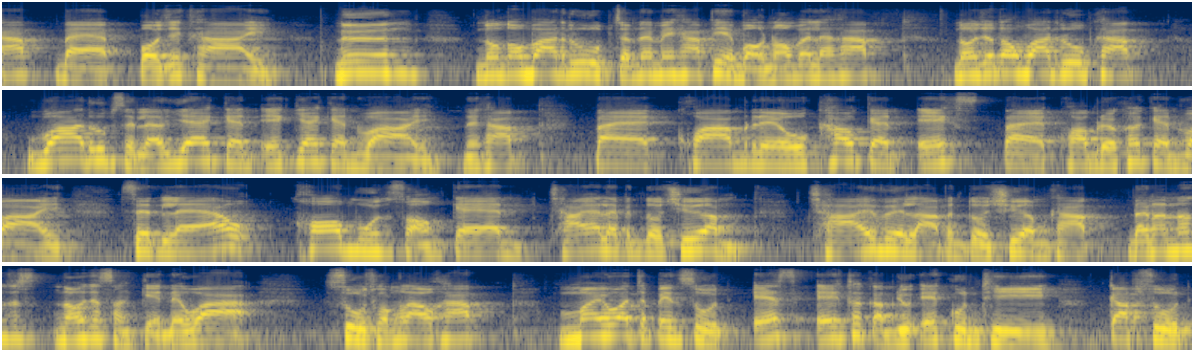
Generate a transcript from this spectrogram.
ครับ แบบโปรเจกต์ไท หนึ่งน้องต้องวาดรูปจำได้ไหมครับพี่บอกน้องไปแล้วครับ น้องจะต้องวาดรูปครับ วาดรูปเสร็จแล้วแยกแกน x แยกแกน y นะครับ แตกความเร็วเข้าแกน x แตกความเร็วเข้าแกน y เสร็จแล้วข้อมูล 2 แกนใช้อะไรเป็นตัวเชื่อม ใช้เวลาเป็นตัวเชื่อมครับ ดังนั้นน้องจะน้องจะสังเกตได้ว่า สูตรของเราครับ ไม่ว่าจะเป็นสูตร s x เท่ากับ u x คูณ t กับสูตร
